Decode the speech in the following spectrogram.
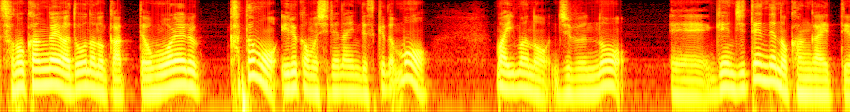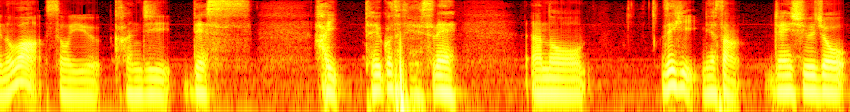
その考えはどうなのかって思われる方もいるかもしれないんですけども、まあ今の自分の、えー、現時点での考えっていうのはそういう感じです。はい。ということでですね、あの、ぜひ皆さん練習場、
